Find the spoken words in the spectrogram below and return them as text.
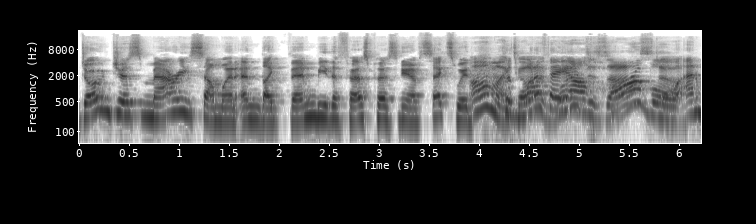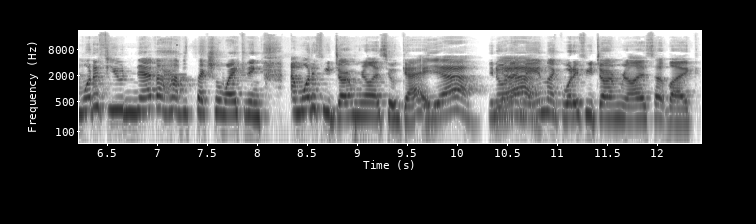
don't just marry someone and like then be the first person you have sex with. Oh my god, what if they what are horrible? And what if you never have a sexual awakening? And what if you don't realize you're gay? yeah, You know what I mean? Like, what if you don't realize that, like,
